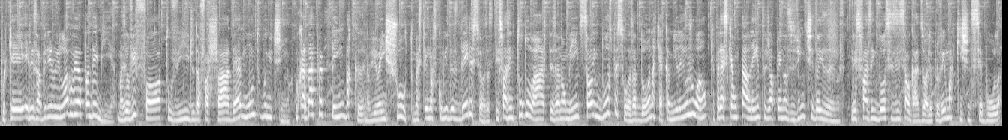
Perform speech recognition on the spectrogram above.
porque eles abriram e logo veio a pandemia. Mas eu vi foto, vídeo da fachada, é muito bonitinho. O cardápio é bem bacana, viu? É enxuto, mas tem umas comidas deliciosas. Eles fazem tudo lá artesanalmente, só em duas pessoas, a dona, que é a Camila, e o João, que parece que é um talento de apenas 22 anos. Eles fazem doces e salgados. Olha, eu provei uma quiche de cebola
